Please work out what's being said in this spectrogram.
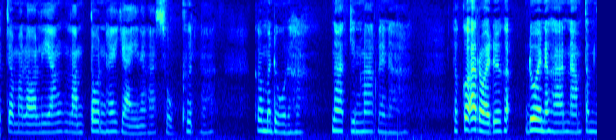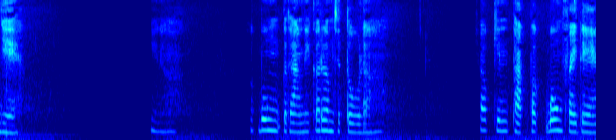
ก็จะมารอเลี้ยงลำต้นให้ใหญ่นะคะ สูงขึ้นนะคะ ก็มาดูนะคะ น่ากินมากเลยนะคะ แล้วก็อร่อยด้วยค่ะด้วยนะคะ น้ำตำแยนี่นะคะผักบุ้งกระถางนี้ก็เริ่มจะโตแล้ว ชอบกินผักผักบุ้งไฟแดง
